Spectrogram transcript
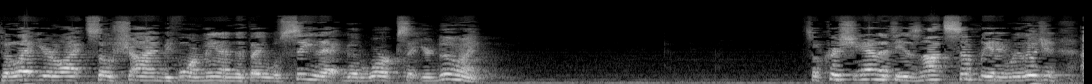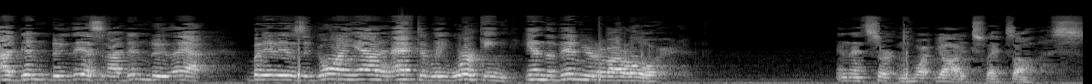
To let your light so shine before men that they will see that good works that you're doing. So Christianity is not simply a religion, I didn't do this and I didn't do that, but it is going out and actively working in the vineyard of our Lord. And that's certainly what God expects of us.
